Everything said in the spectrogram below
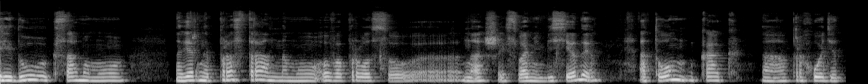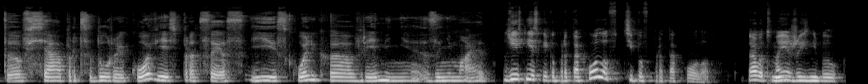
Перейду к самому, наверное, пространному вопросу э, нашей с вами беседы о том, как э, проходит вся процедура ЭКО, весь процесс и сколько времени занимает. Есть несколько протоколов, типов протоколов. Да, вот в моей жизни был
